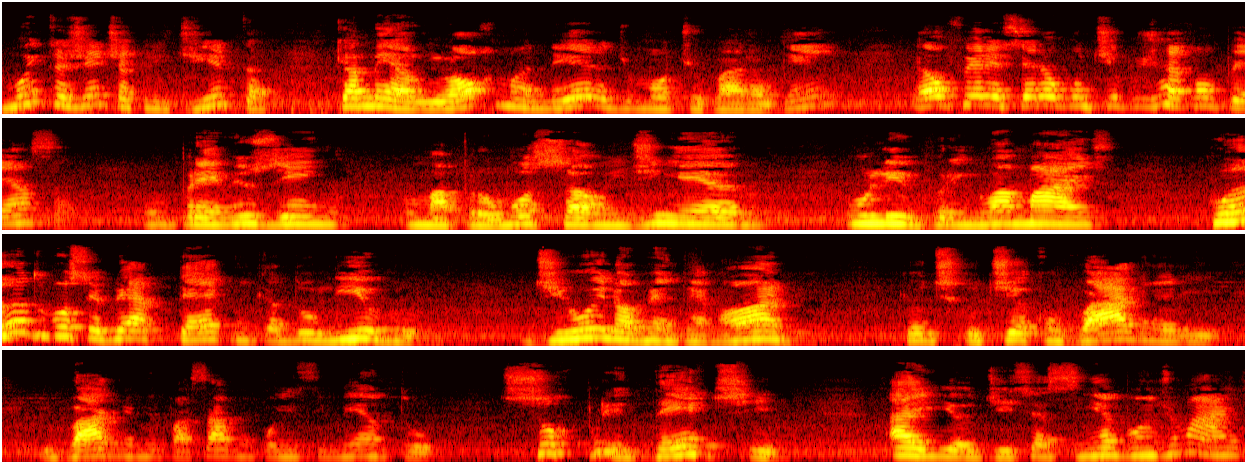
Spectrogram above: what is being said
Muita gente acredita que a melhor maneira de motivar alguém é oferecer algum tipo de recompensa, um prêmiozinho, uma promoção em dinheiro, um livrinho a mais. Quando você vê a técnica do livro de R$ 1,99, que eu discutia com Wagner e, e Wagner me passava um conhecimento surpreendente, aí eu disse assim, é bom demais.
